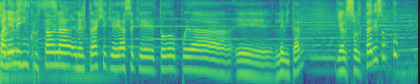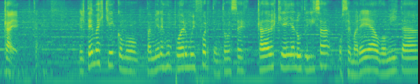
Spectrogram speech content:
paneles incrustados en, la- en el traje que hace que todo pueda eh, levitar. Y al soltar eso, ¡pum! cae. El tema es que como también es un poder muy fuerte, entonces cada vez que ella lo utiliza o se marea o vomita,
